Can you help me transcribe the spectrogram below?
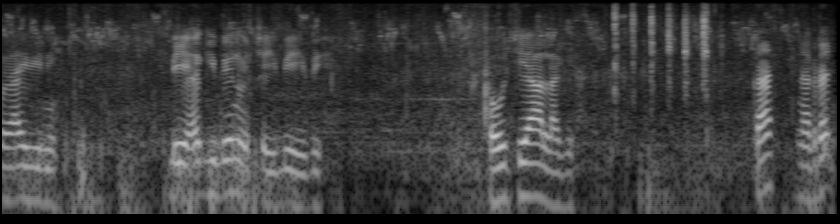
કોઈ આવી નહીં બે હગી બેનો જ છે એ બે બે. પહોંચી આ લાગે. કાં નાગરાજ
